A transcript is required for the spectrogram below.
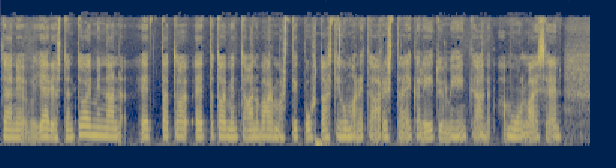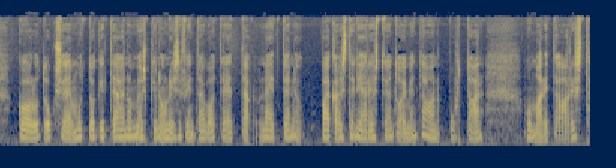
tämän järjestön toiminnan, että, to, että toiminta on varmasti puhtaasti humanitaarista eikä liity mihinkään muunlaiseen koulutukseen, mutta toki tämähän on myöskin UNICEFin tavoite, että näiden paikallisten järjestöjen toiminta on puhtaan humanitaarista.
